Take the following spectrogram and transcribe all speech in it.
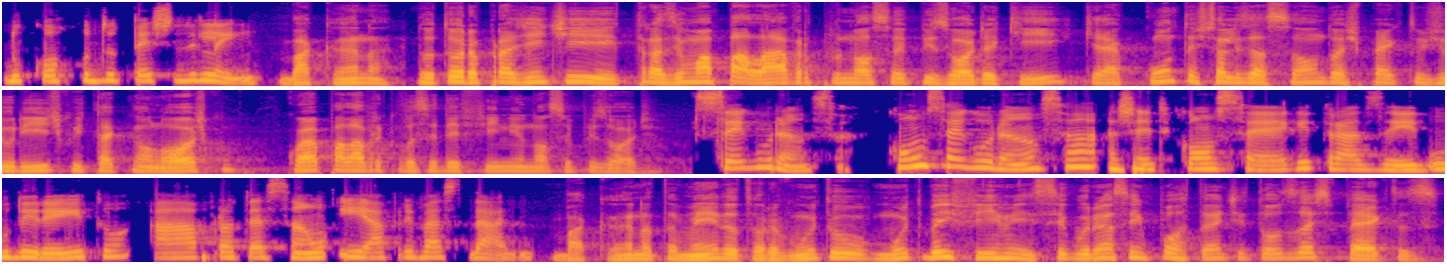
do corpo do texto de lei. Bacana. Doutora, para a gente trazer uma palavra para o nosso episódio aqui, que é a contextualização do aspecto jurídico e tecnológico, qual é a palavra que você define no nosso episódio? Segurança. Com segurança, a gente consegue trazer o direito à proteção e à privacidade. Bacana também, doutora. Muito, muito bem firme. Segurança é importante em todos os aspectos.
